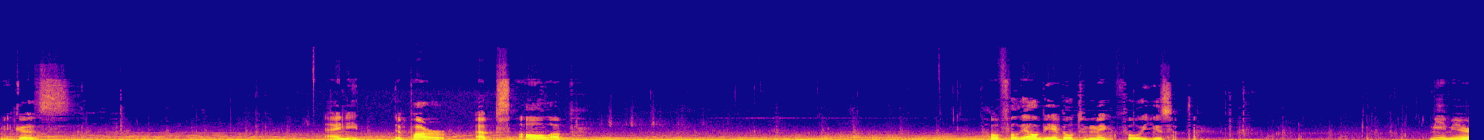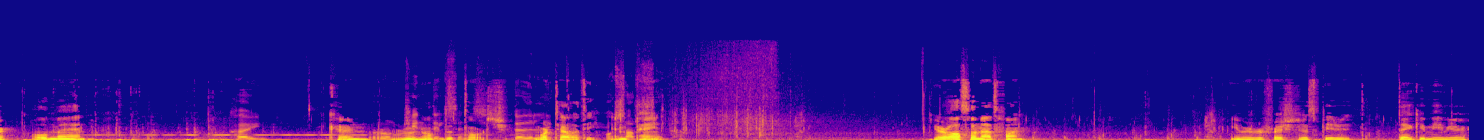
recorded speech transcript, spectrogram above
because I need the power ups all up. Hopefully I'll be able to make full use of them. Mimir, old man. Kern, rune of the torch, mortality and pain. You're also not fun. Mimir refreshes your spirit. Thank you, Mimir.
